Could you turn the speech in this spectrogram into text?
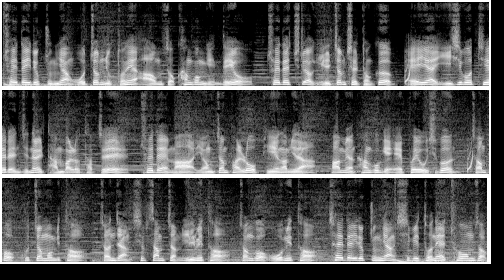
최대 이륙 중량 5.6톤의 아음속 항공기인데요. 최대 추력 1.7톤급 AI-25TL 엔진을 단발로 탑재해 최대 마하 0.8로 비행합니다. 반면 한국의 FA50은 전폭 9.5m, 전장 13.1m, 전고 5m, 최대 이륙 중량 12톤의 초음속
